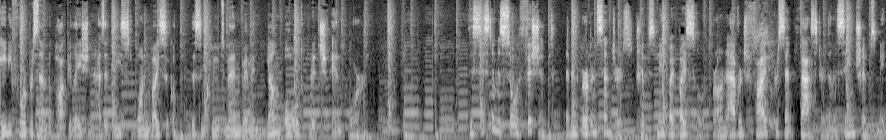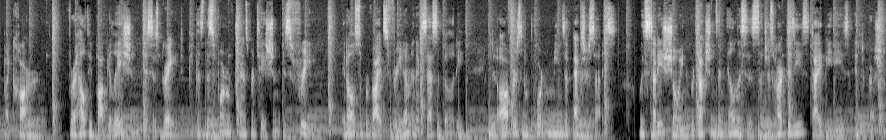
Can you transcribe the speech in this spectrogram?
84% of the population has at least one bicycle. This includes men, women, young, old, rich, and poor. The system is so efficient that in urban centers, trips made by bicycle are on average 5% faster than the same trips made by car. For a healthy population, this is great because this form of transportation is free. It also provides freedom and accessibility, and it offers an important means of exercise, with studies showing reductions in illnesses such as heart disease, diabetes, and depression.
